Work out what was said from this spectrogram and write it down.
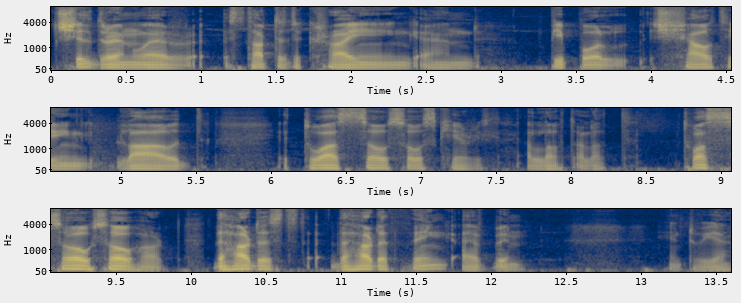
children were started crying and people shouting loud. It was so so scary. A lot, a lot. It was so so hard. The hardest the hardest thing I've been into. Yeah.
